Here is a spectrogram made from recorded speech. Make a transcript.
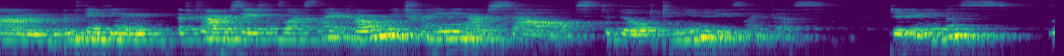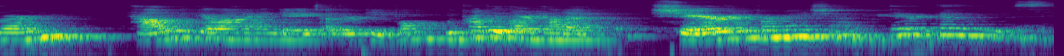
Um, I'm thinking of conversations last night, how are we training ourselves to build communities like this? Did any of us learn how we go out and engage other people? We probably learned how to share information. There it goes.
